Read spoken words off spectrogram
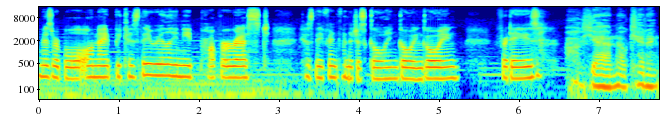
miserable all night because they really need proper rest because they've been kind of just going, going, going for days. Oh, yeah, no kidding.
